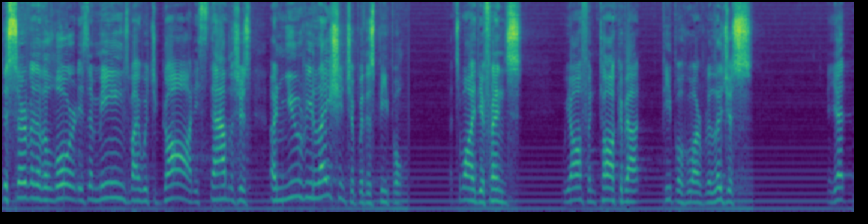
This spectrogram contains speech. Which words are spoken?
The servant of the Lord is a means by which God establishes a new relationship with his people. That's why, dear friends, we often talk about people who are religious, yet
